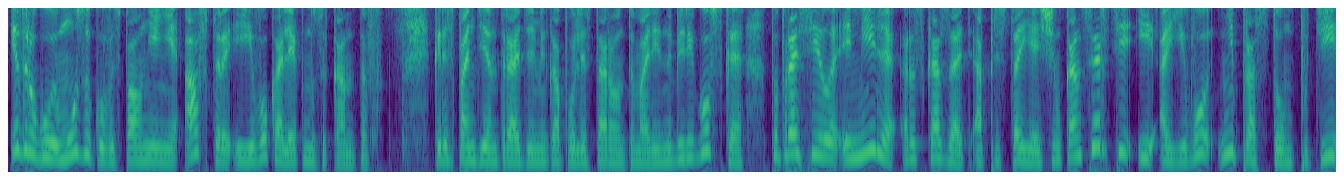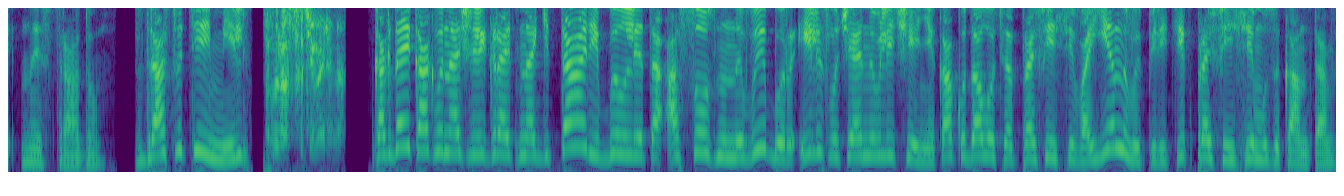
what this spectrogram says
и другую музыку в исполнении автора и его коллег-музыкантов. Корреспондент радио «Мегаполис Торонто» Марина Береговская попросила Эмиля рассказать о предстоящем концерте гости и о его непростом пути на эстраду. Здравствуйте, Эмиль. Здравствуйте, Марина. Когда и как вы начали играть на гитаре, был ли это осознанный выбор или случайное увлечение? Как удалось от профессии военного перейти к профессии музыканта?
